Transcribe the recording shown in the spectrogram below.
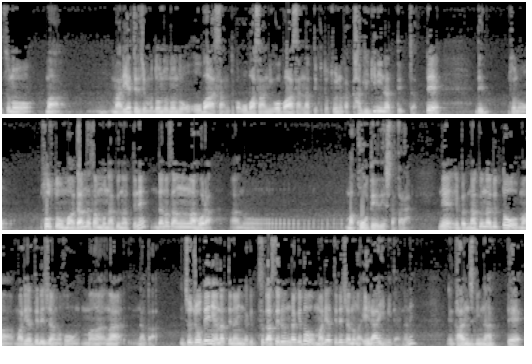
ー、その、まあ、マリア・テレジアもどんどんどんどんおばあさんとかおばさんにおばあさんになっていくと、そういうのが過激になっていっちゃって、で、その、そうすると、まあ、旦那さんも亡くなってね、旦那さんがほら、あのまあ、皇帝でしたから。ね、やっぱ亡くなると、まあ、マリア・テレジアの方、まあ、が、なんか、一応女帝にはなってないんだけど、継がせるんだけど、マリア・テレジアの方が偉いみたいなね、感じになって、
